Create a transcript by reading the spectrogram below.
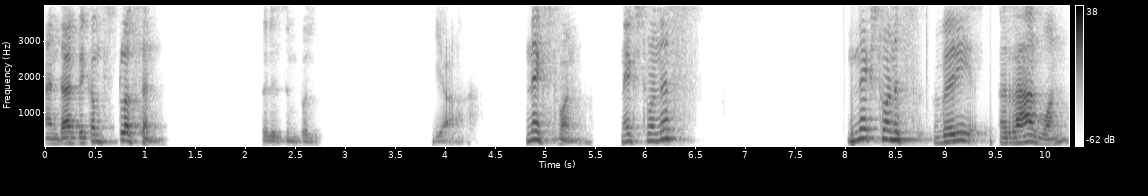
and that becomes plus n. Very simple. Yeah. Next one. Next one is, next one is very rare one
